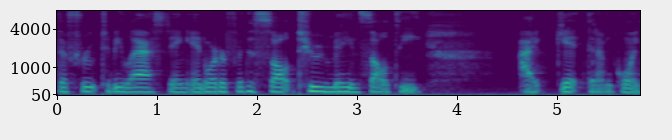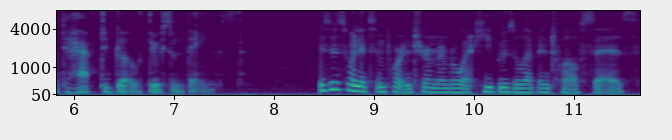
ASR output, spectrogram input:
the fruit to be lasting, in order for the salt to remain salty, I get that I'm going to have to go through some things. This is when it's important to remember what Hebrews 11:12 says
